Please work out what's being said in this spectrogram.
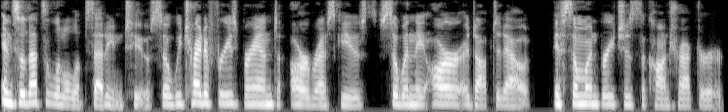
And so that's a little upsetting too. So we try to freeze brand our rescues. So when they are adopted out, if someone breaches the contract or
